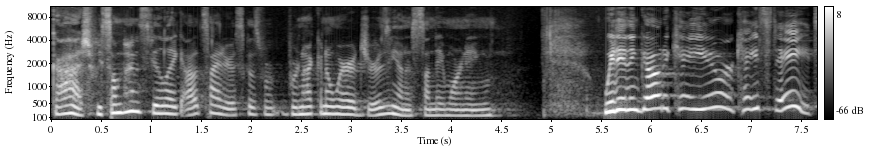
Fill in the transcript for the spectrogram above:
gosh, we sometimes feel like outsiders because we're, we're not going to wear a jersey on a Sunday morning. We didn't go to KU or K State.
